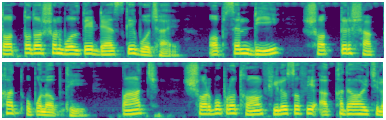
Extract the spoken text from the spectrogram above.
তত্ত্বদর্শন বলতে ড্যাশকে বোঝায়। অপশন ডি, সত্যের সাক্ষাৎ উপলব্ধি। পাঁচ, সর্বপ্রথম ফিলোসফি আখ্যা দেওয়া হয়েছিল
